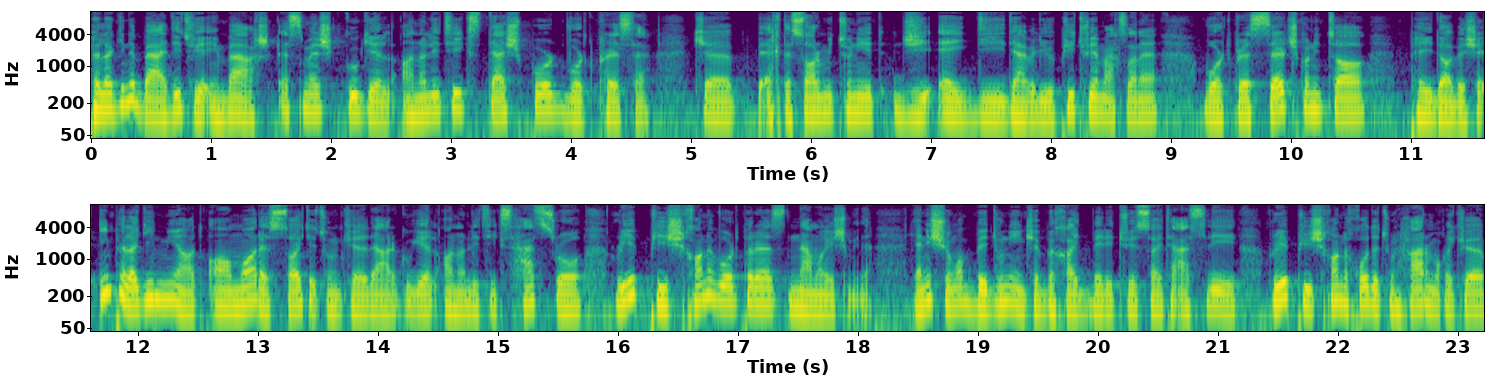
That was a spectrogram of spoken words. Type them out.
plugin بعدی توی این بخش اسمش Google Analytics Dashboard WordPress ه که به اختصار می‌تونید GADWP توی مخزن وردپرس سرچ کنید تا پیدا بشه. این پلاگین میاد آمار سایتتون که در Google Analytics هست رو روی پیشخان وردپرس نمایش میده. یعنی شما بدون اینکه بخواید برید توی سایت اصلی روی پیشخان خودتون هر موقع که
